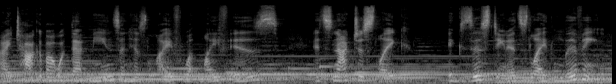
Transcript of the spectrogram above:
I talk about what that means in his life, what life is. It's not just like existing, it's like living.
